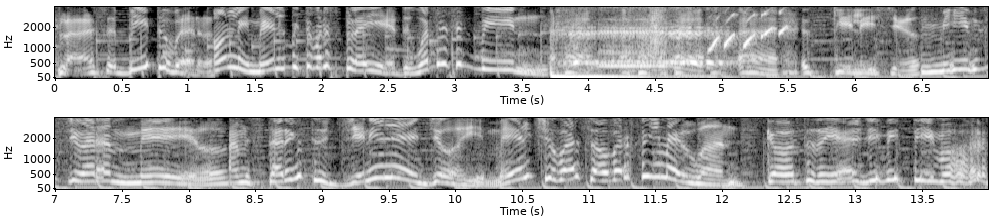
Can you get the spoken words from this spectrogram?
plus VTuber. Only male VTubers play it. What does it mean? Skill issue means you are a male. I'm starting to genuinely enjoy male chubas over female ones. Go to the LGBT board.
